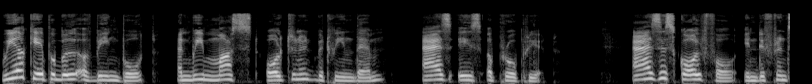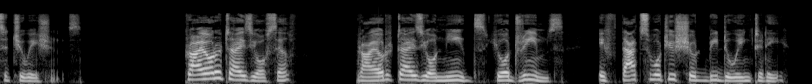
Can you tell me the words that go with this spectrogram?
We are capable of being both, and we must alternate between them as is appropriate, as is called for in different situations. Prioritize yourself, prioritize your needs, your dreams, if that's what you should be doing today.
